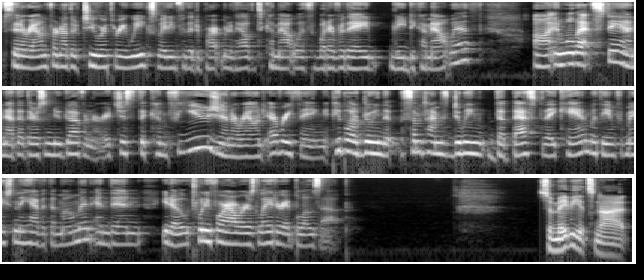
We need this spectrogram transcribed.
sit around for another two or three weeks waiting for the Department of Health to come out with whatever they need to come out with? Uh, and will that stand now that there's a new governor? It's just the confusion around everything. People are doing the sometimes doing the best they can with the information they have at the moment, and then you know, 24 hours later, it blows up. So maybe it's not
